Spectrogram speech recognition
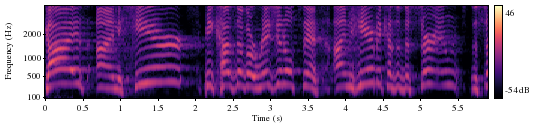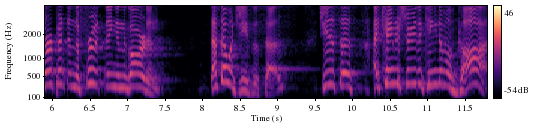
Guys, I'm here because of original sin. I'm here because of the, certain, the serpent and the fruit thing in the garden. That's not what Jesus says. Jesus says, I came to show you the kingdom of God.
